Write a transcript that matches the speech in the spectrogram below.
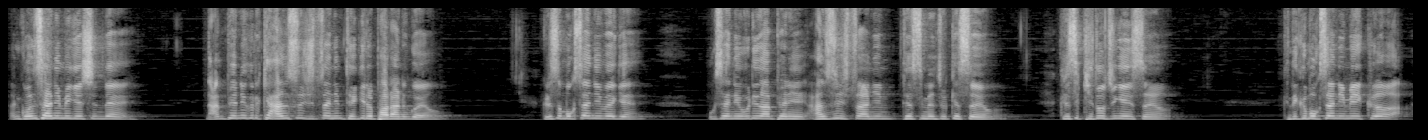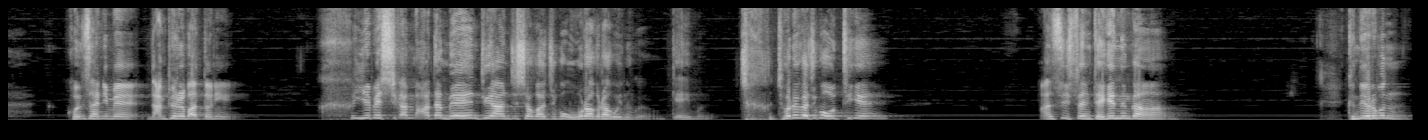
한 권사님이 계신데 남편이 그렇게 안수 집사님 되기를 바라는 거예요. 그래서 목사님에게 목사님 우리 남편이 안수 집사님 됐으면 좋겠어요. 그래서 기도 중에 있어요. 근데 그 목사님이 그 권사님의 남편을 봤더니 그 예배 시간마다 맨 뒤에 앉으셔가지고 오락을 하고 있는 거예요. 게임을. 참, 저래가지고 어떻게 안수 집사님 되겠는가? 근데 여러분,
